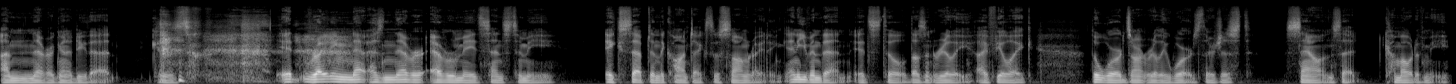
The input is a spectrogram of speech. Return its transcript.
I'm never going to do that. Because it writing ne- has never, ever made sense to me except in the context of songwriting. And even then, it still doesn't really. I feel like the words aren't really words, they're just sounds that come out of me.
